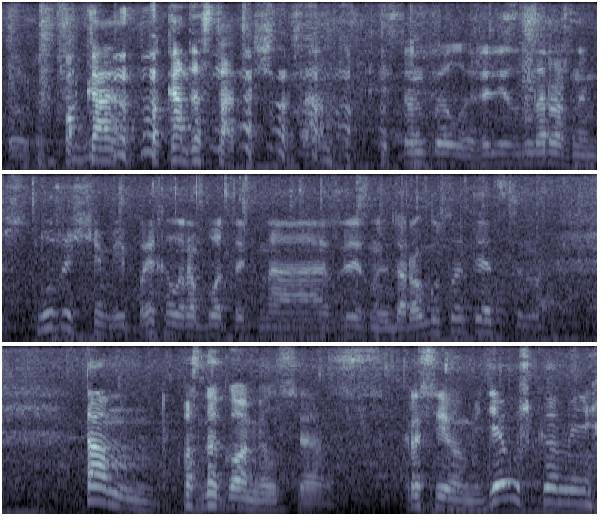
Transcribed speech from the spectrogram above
это уже пока, пока достаточно. да. То есть он был железнодорожным служащим и поехал работать на железную дорогу, соответственно. Там познакомился с красивыми девушками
